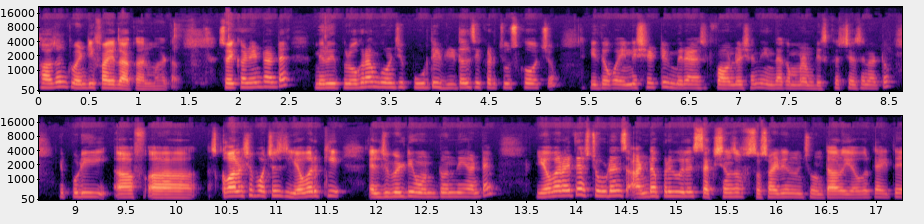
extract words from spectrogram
థౌజండ్ ట్వంటీ ఫైవ్ దాకా అనమాట సో ఇక్కడ ఏంటంటే మీరు ఈ ప్రోగ్రామ్ గురించి పూర్తి డీటెయిల్స్ ఇక్కడ చూసుకోవచ్చు. ఇది ఒక ఇనిషియేటివ్ మిరాయ్ అసెట్ ఫౌండేషన్ ఇందాక మనం డిస్కస్ చేసినట్టు ఇప్పుడు ఈ స్కాలర్షిప్ వచ్చేసి ఎవరికి ఎలిజిబిలిటీ ఉంటుంది అంటే ఎవరైతే students underprivileged sections of society నుంచి ఉంటారో ఎవరికైతే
